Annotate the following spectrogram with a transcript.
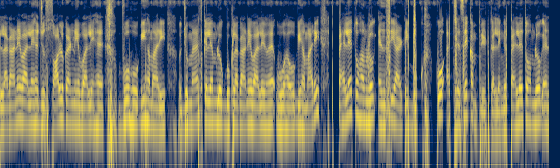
लगाने वाले हैं, जो सॉल्व करने वाले हैं, वो होगी हमारी, जो मैथ्स के लिए हम लोग बुक लगाने वाले हैं, वो होगी हमारी, पहले तो हम लोग एन बुक को अच्छे से कंप्लीट कर लेंगे। पहले तो हम लोग एन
